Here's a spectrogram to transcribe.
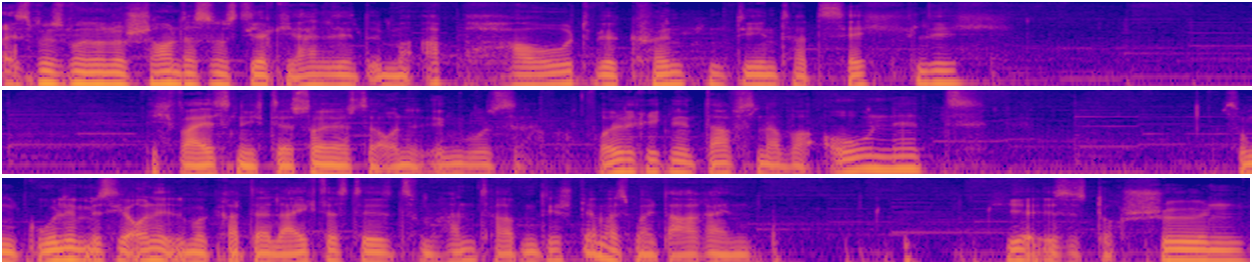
Jetzt müssen wir nur noch schauen, dass uns der nicht immer abhaut. Wir könnten den tatsächlich... Ich weiß nicht, der soll ja auch nicht irgendwo voll regnen, darf es aber auch nicht. So ein Golem ist ja auch nicht immer gerade der leichteste zum Handhaben. Den stellen wir es mal da rein. Hier ist es doch schön.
